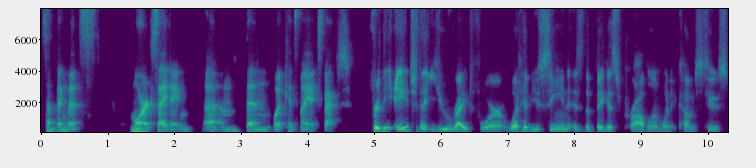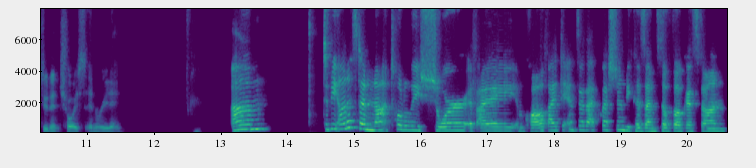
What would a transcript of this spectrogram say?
something that's more exciting um, than what kids might expect. For the age that you write for, what have you seen is the biggest problem when it comes to student choice in reading? Um, to be honest, I'm not totally sure if I am qualified to answer that question because I'm so focused on,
